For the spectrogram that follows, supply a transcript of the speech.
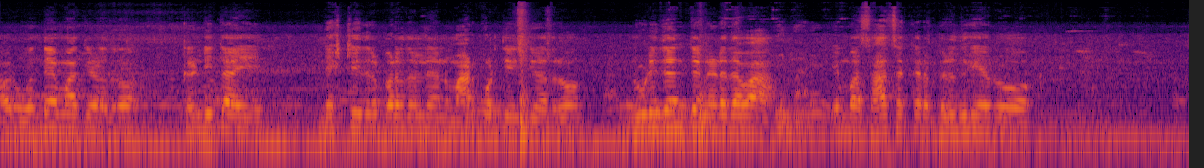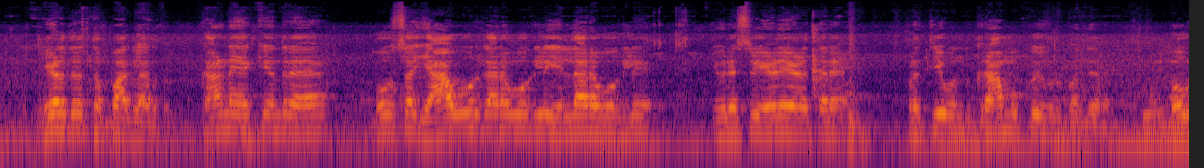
ಅವರು ಒಂದೇ ಮಾತು ಹೇಳಿದ್ರು, ಖಂಡಿತ ಈ ನೆಕ್ಸ್ಟ್ ಇದ್ರ ಬರೋದ್ರಲ್ಲಿ ನಾನು ಮಾಡ್ಕೊಡ್ತೀನಿ ಅಂತ ಹೇಳಿದ್ರು. ನುಡಿದಂತೆ ನಡೆದವ ಎಂಬ ಶಾಸಕರ ಬಿರುದಿಗೆ ಅವರು ಹೇಳಿದ್ರೆ ತಪ್ಪಾಗಲಾರ್ದು. ಕಾರಣ ಯಾಕೆ ಅಂದರೆ ಬಹುಶಃ ಯಾವ ಊರಿಗಾರ ಹೋಗಲಿ, ಎಲ್ಲಾರ ಹೋಗಲಿ, ಇವ್ರ ಹೆಸರು ಹೇಳೇ ಹೇಳ್ತಾರೆ. ಪ್ರತಿಯೊಂದು ಗ್ರಾಮಕ್ಕೂ ಇವರು ಬಂದಿದ್ದಾರೆ. ಬಹು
